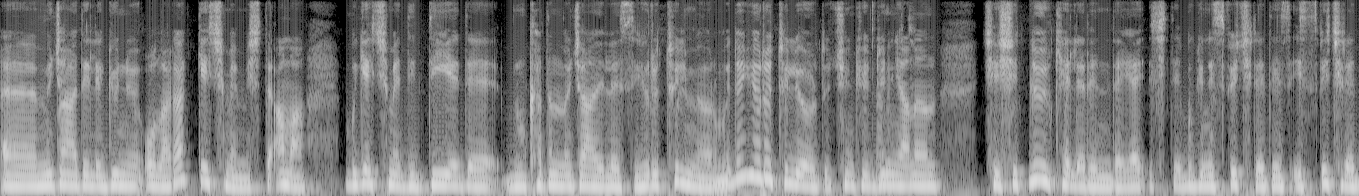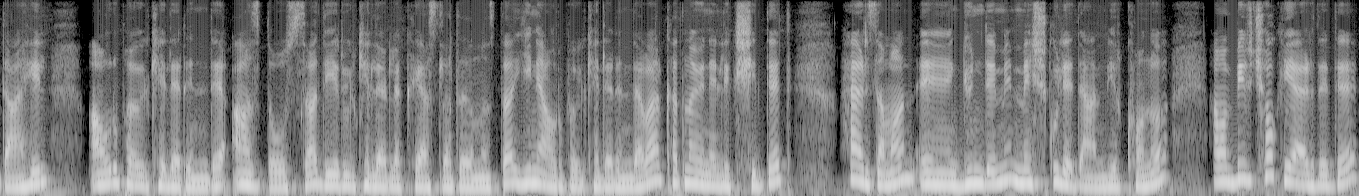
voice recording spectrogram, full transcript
e, mücadele günü olarak geçmemişti. Ama bu geçmedi diye de kadın mücadelesi yürütülmüyor muydu? Yürütülüyordu. Çünkü dünyanın çeşitli ülkelerinde ya işte bugün İsviçre'deyiz İsviçre dahil Avrupa ülkelerinde az da olsa diğer ülkelerle kıyasladığımızda yine Avrupa ülkelerinde var. Kadına yönelik şiddet her zaman e, gündemi meşgul eden bir konu ama birçok yerde de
